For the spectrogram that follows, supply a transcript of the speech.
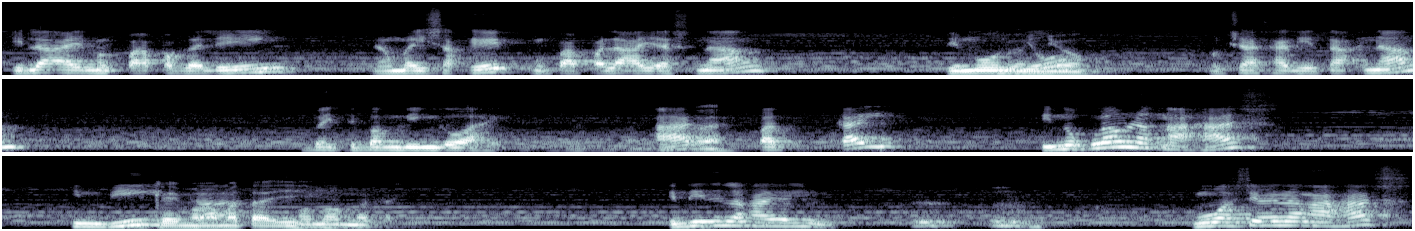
Sila ay magpapagaling ng may sakit, magpapalayas ng demonyo, Demonyo. magsasalita ng iba't ibang lingwahe. At pagkay tinuklaw ng ahas, hindi kayo ka mamamatay. mamamatay. Hindi nila kaya yun. Kumuha sila ng ahas,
